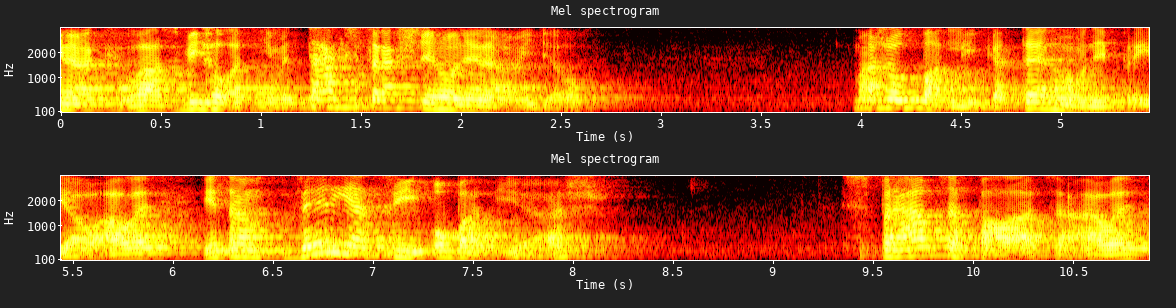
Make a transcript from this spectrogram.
inak vás vyhľadíme. Tak strašne ho nenávidel. Máš odpadlíka, ten ho neprijal, ale je tam veriaci Obadiáš, správca paláca, ale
